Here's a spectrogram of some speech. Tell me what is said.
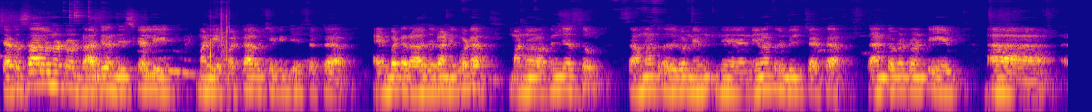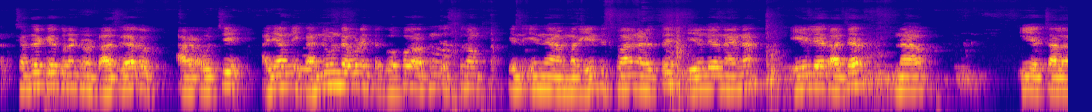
చెరసాలు ఉన్నటువంటి రాజుగారిని తీసుకెళ్ళి మళ్ళీ పట్టాభిషేకం చేసేట ఎంబటి రాజురాని కూడా మనం అర్థం చేస్తూ సామంత రాజు కూడా ని- నిమంత్రణ పిలిచాట దాంట్లో ఉన్నటువంటి చంద్రకేతు ఉన్నటువంటి రాజుగారు అక్కడ వచ్చి అయ్యా నీకు అన్ని ఉండే కూడా ఇంత గొప్పగా అర్థం చేస్తున్నాం. మరి ఏంటి స్వామిని అడిగితే ఏం లేదు నాయన ఏం లేదు రాజా నా ఈ చాలా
